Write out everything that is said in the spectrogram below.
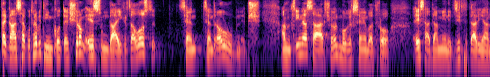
და განსაკუთრებით იმ კონტექსტში რომ ეს უნდა აიკრძალოს ცენტრალურ უბნებში. ანუ წინა საარჩევნოდ მოგეხსენებათ, რომ ეს ადამიანები ზირთად არიან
